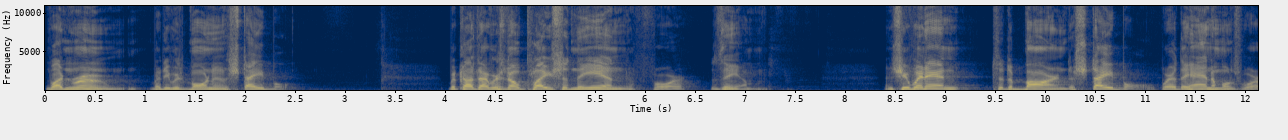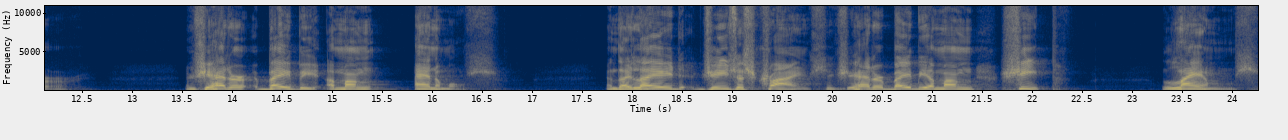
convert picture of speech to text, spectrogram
wasn't room, but he was born in a stable because there was no place in the inn for them. And she went in to the barn, the stable where the animals were. And she had her baby among animals. And they laid Jesus Christ. And she had her baby among sheep, lambs.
